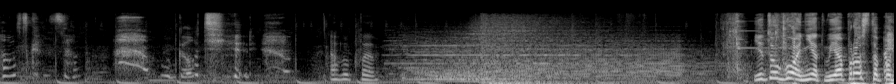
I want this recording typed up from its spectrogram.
сам сказал. Бухгалтерия. AWP. Итого, нет, я просто под-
